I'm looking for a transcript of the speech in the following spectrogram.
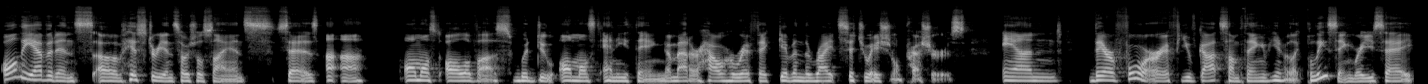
All the evidence of history and social science says, uh uh-uh, uh almost all of us would do almost anything, no matter how horrific, given the right situational pressures. And Therefore, if you've got something, you know, like policing, where you say,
